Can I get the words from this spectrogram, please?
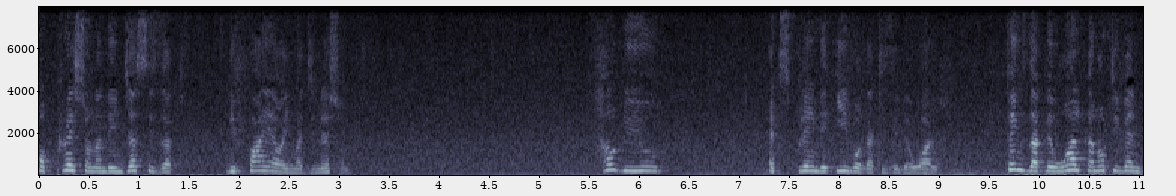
oppression, and the injustice that defy our imagination? How do you explain the evil that is in the world? Things that the world cannot even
